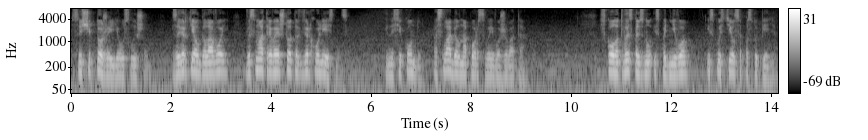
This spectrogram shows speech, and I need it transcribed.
Сыщик тоже ее услышал. Завертел головой, высматривая что-то вверху лестницы, и на секунду ослабил напор своего живота. Сколот выскользнул из-под него и спустился по ступеням.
